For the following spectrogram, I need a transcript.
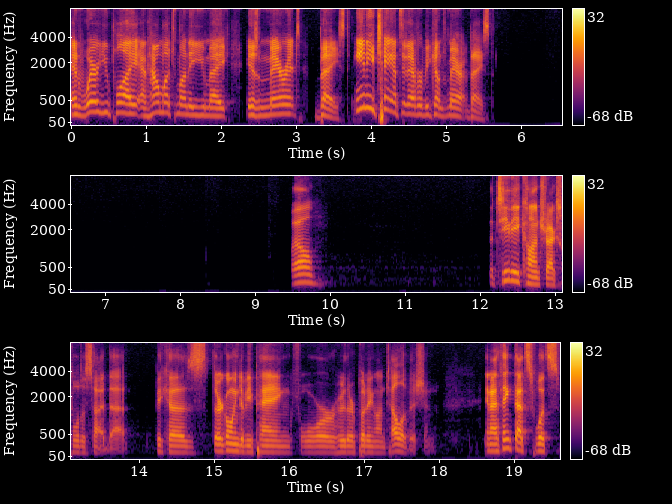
and where you play and how much money you make is merit based. Any chance it ever becomes merit based? Well, the TV contracts will decide that because they're going to be paying for who they're putting on television. And I think that's what's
